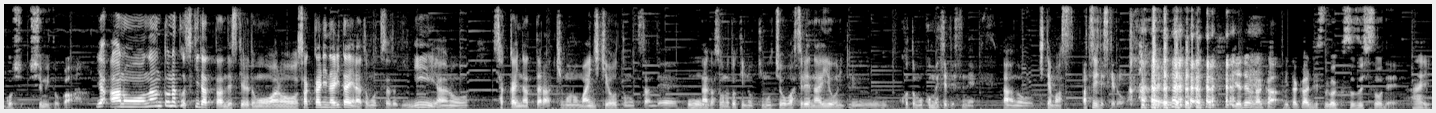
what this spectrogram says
ご趣味とか？いやあのなんとなく好きだったんですけれどもあの作家になりたいなと思ってた時にあの作家になったら着物を毎日着ようと思ってたんでなんかその時の気持ちを忘れないようにということも込めてですねあの着てます。暑いですけど。いやでもなんか見た感じすごく涼しそうで、はい、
